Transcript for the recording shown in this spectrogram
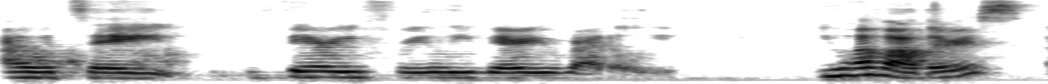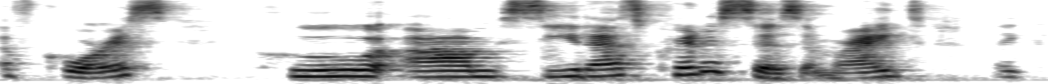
i would say very freely very readily. You have others of course who um, see it as criticism right? Like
